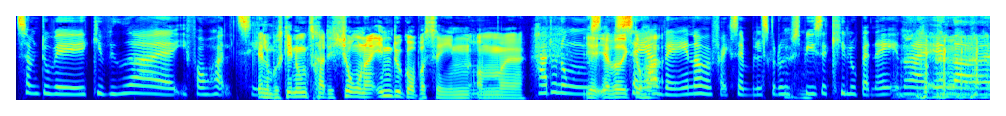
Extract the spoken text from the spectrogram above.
som du vil give videre øh, i forhold til... Eller måske nogle traditioner, inden du går på scenen. Mm. Om, øh, Har du nogle jeg ja, ved ikke, du har- vaner? For eksempel, skal du spise et kilo bananer, eller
